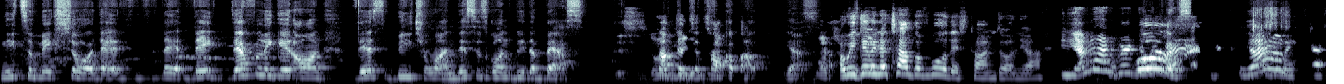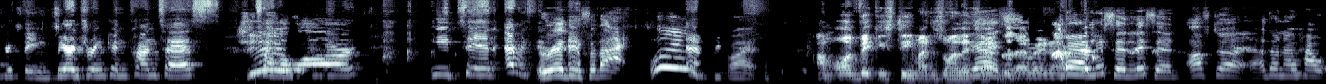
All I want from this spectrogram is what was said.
needs to make sure that, that they definitely get on this beach run. This is going to be the best. This is going Something to, to be the talk best. about. Yes. That's Are we doing a tug of war this time, Donya? Yeah, man, we're Of doing course. that. We're Yes. doing everything. Beer drinking contests, tug Jeez. of war, eating, everything. Ready for that? Woo! Everything. Right. I'm on Vicky's team. I just want to let Yes. y'all know that right now. Well, listen, listen. After I don't know how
